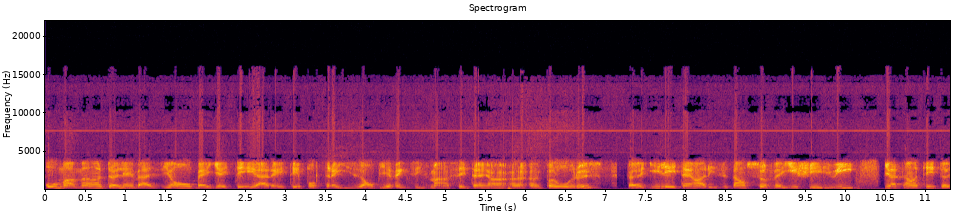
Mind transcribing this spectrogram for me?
au moment de l'invasion, ben, il a été arrêté pour trahison, puis effectivement, c'était un- un pro-russe. Euh, il était en résidence surveillée chez lui. Il a tenté de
